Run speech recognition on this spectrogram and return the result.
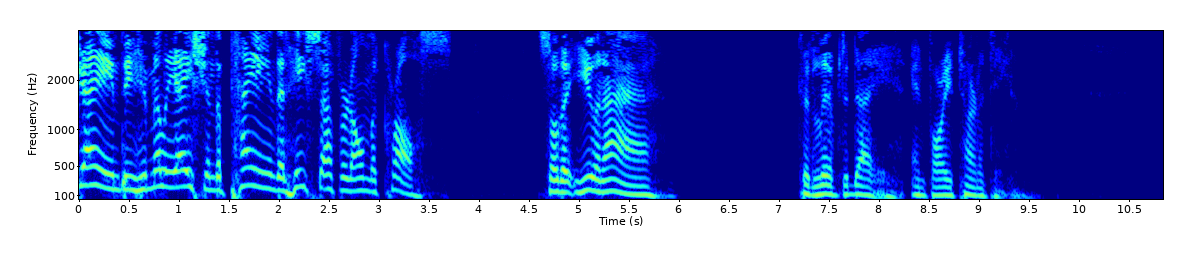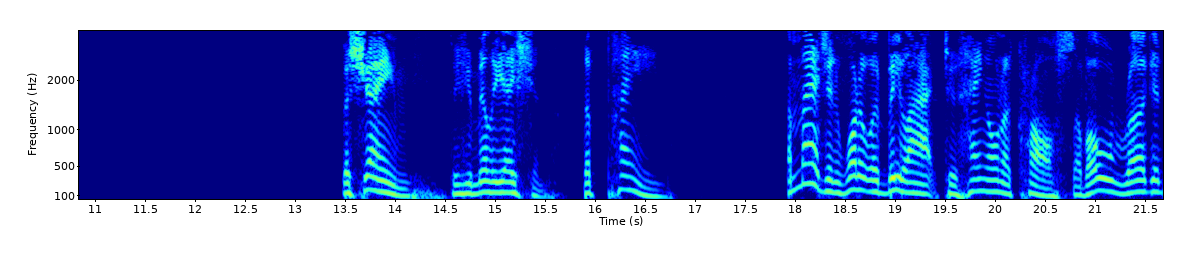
shame, the humiliation, the pain that He suffered on the cross, so that you and I could live today and for eternity. The shame, the humiliation, the pain. Imagine what it would be like to hang on a cross of old, rugged,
